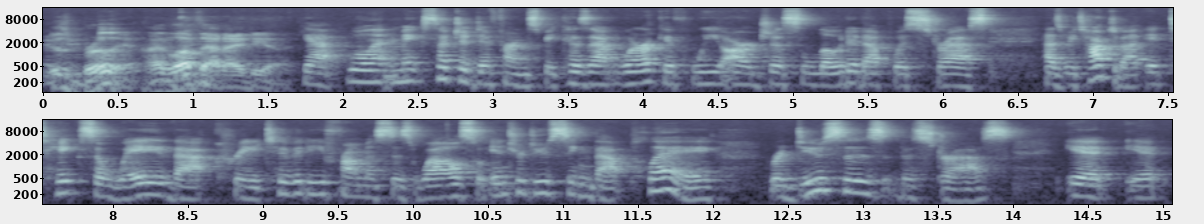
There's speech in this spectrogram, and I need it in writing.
is brilliant. I love that idea. Yeah, well, it makes such a difference because at work, if we are just loaded up with stress, as we talked about, it takes away that creativity from us as well. So introducing that play reduces the stress. It it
